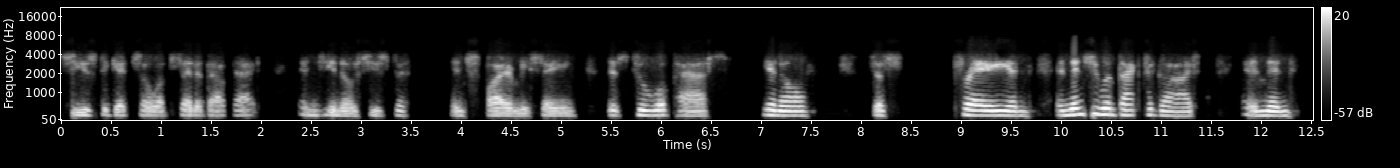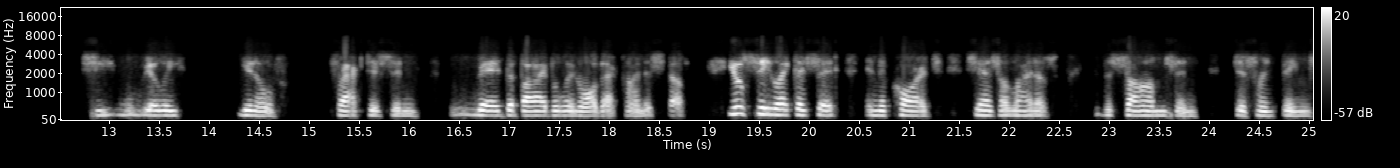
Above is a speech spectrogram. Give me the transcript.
she used to get so upset about that, and you know she used to inspire me, saying, "This too will pass," you know, just pray, and and then she went back to God, and then she really, you know, practiced and read the Bible and all that kind of stuff. You'll see, like I said in the cards, she has a lot of the Psalms and different things,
